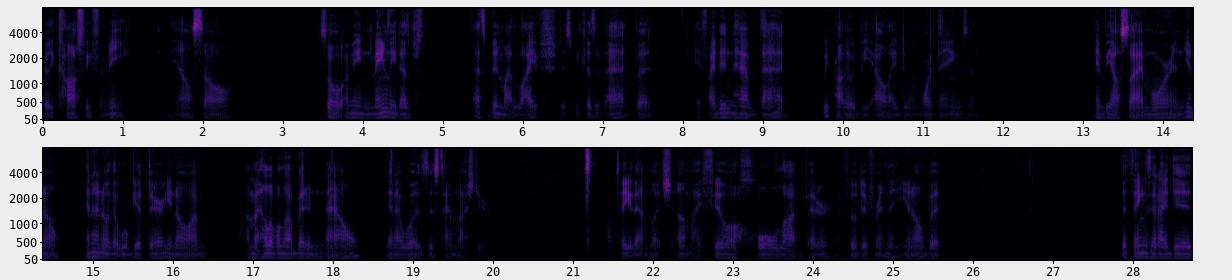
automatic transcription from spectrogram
really costly for me. Know, so so I mean, mainly that's that's been my life just because of that. But if I didn't have that, we probably would be out like doing more things and and be outside more. And you know, and I know that we'll get there. You know, I'm I'm a hell of a lot better now than I was this time last year. I'll tell you that much. Um, I feel a whole lot better. I feel differently, you know, but the things that I did,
